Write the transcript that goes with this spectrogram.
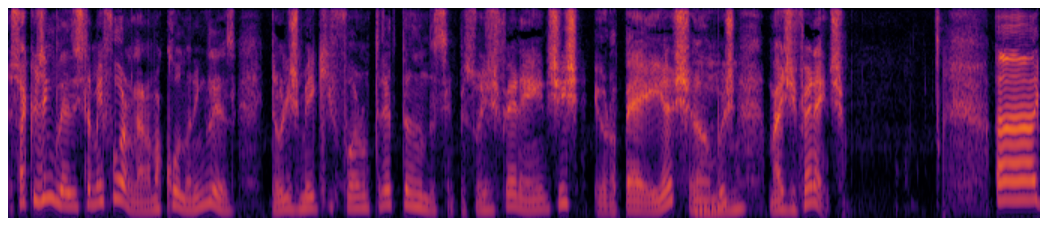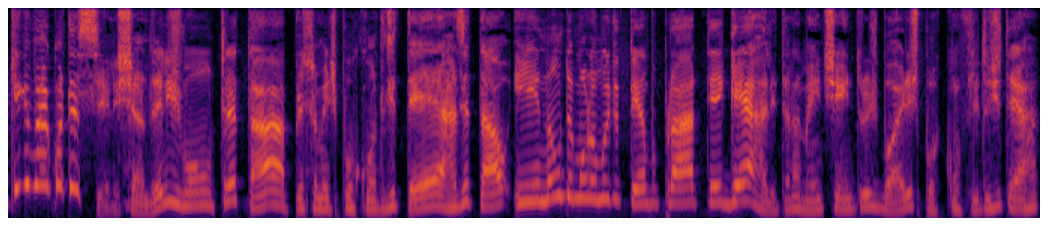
Só que os ingleses também foram, né? Era uma colônia inglesa. Então eles meio que foram tretando, assim, pessoas diferentes, europeias, ambos, mas diferentes. Ah, O que, que vai acontecer, Alexandre? Eles vão tretar, principalmente por conta de terras e tal, e não demorou muito tempo pra ter guerra, literalmente, entre os boers, por conflitos de terra,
